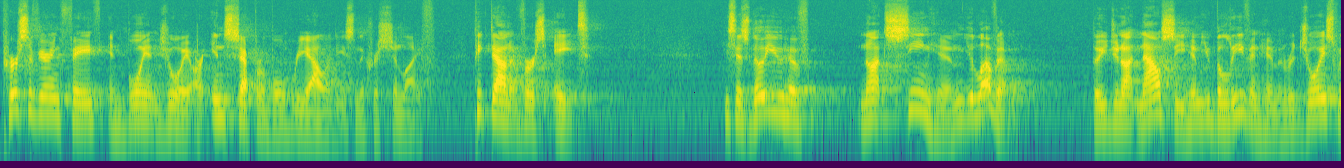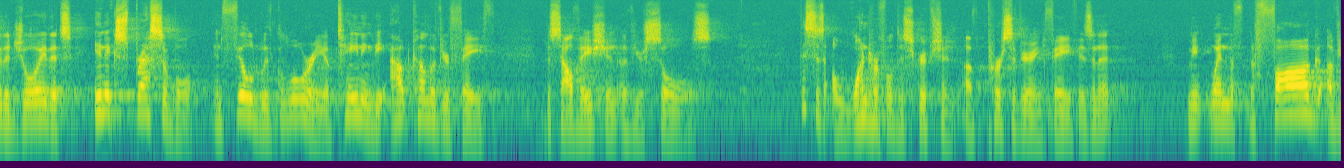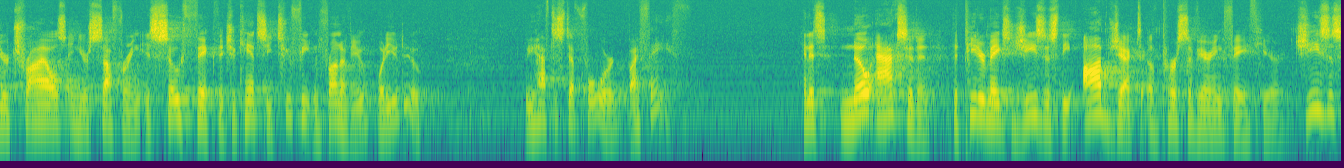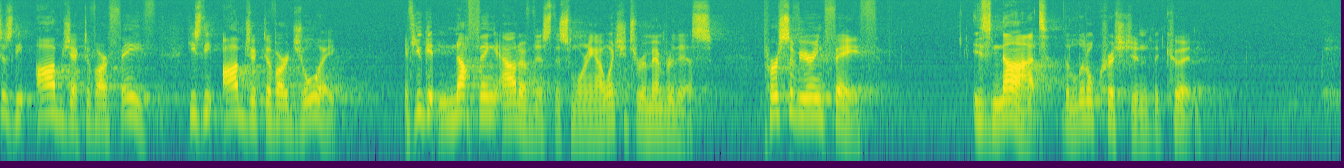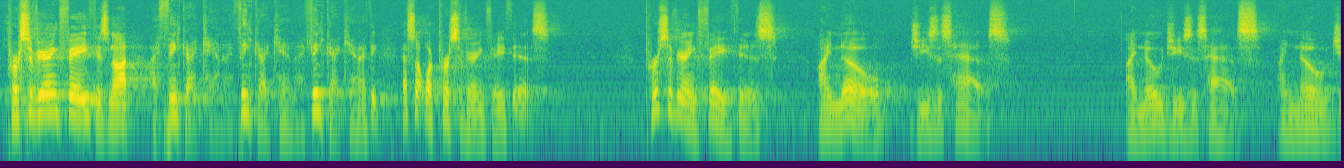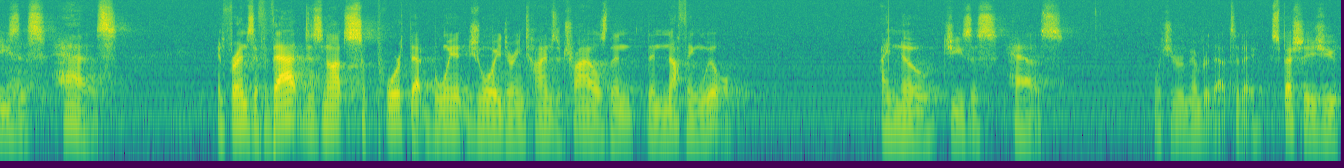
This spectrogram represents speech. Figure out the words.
Persevering faith and buoyant joy are inseparable realities in the Christian life. Peek down at verse 8. He says, Though you have not seen him, you love him. Though you do not now see him, you believe in him and rejoice with a joy that's inexpressible and filled with glory, obtaining the outcome of your faith, the salvation of your souls. This is a wonderful description of persevering faith, isn't it? I mean, when the, the fog of your trials and your suffering is so thick that you can't see two feet in front of you, what do you do? Well, you have to step forward by faith. And it's no accident that Peter makes Jesus the object of persevering faith here. Jesus is the object of our faith, He's the object of our joy. If you get nothing out of this this morning, I want you to remember this persevering faith is not the little Christian that could. Persevering faith is not, I think I can, I think I can, I think I can, I think. That's not what persevering faith is. Persevering faith is, I know Jesus has. I know Jesus has. I know Jesus has. And friends, if that does not support that buoyant joy during times of trials, then, then nothing will. I know Jesus has. I want you to remember that today, especially as you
